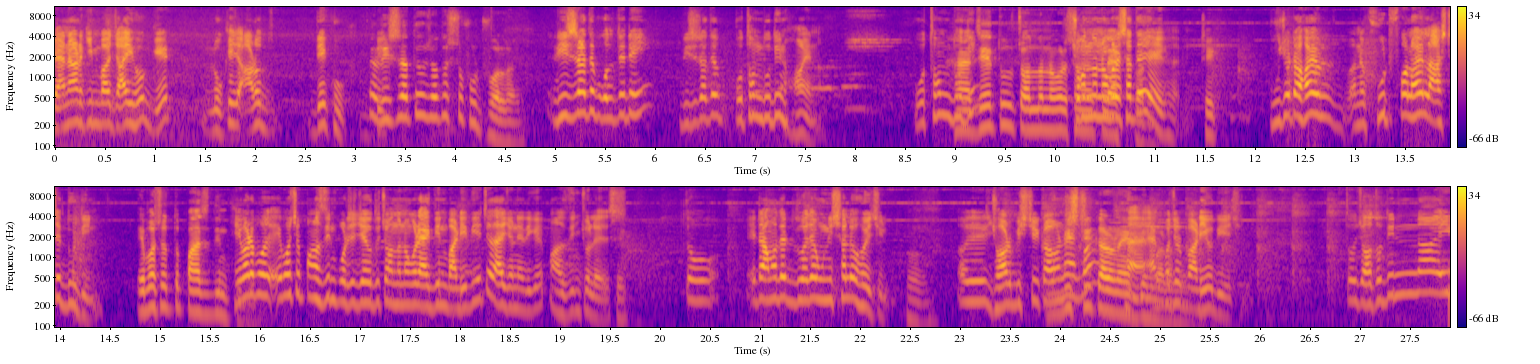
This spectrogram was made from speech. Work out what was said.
ব্যানার কিংবা যাই হোক গেট লোকে আরও দেখুক। ঋষরাতেও যথেষ্ট ফুটফল হয়। রিজরাতে বলতে নেই রিজরাতে প্রথম দুদিন হয় না। প্রথম হ্যাঁ দুদিন যেহেতু চন্দননগরের সঙ্গে চন্দননগরের সাথে। ঠিক। পুজোটা হয় মানে ফুটফল হয় লাস্টের দুদিন। এবছর তো পাঁচ দিন এবার এবছর পাঁচ দিন পড়ছে যেহেতু চন্দননগর একদিন বাড়িয়ে দিয়েছে তাই জন্য এদিকে পাঁচ দিন চলে এসেছে। তো এটা আমাদের দু সালেও হয়েছিল। ওই ঝড় বৃষ্টির কারণে বৃষ্টির কারণে হ্যাঁ, এক বছর বাড়িয়েও দিয়েছিল। তো যতদিন না এই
